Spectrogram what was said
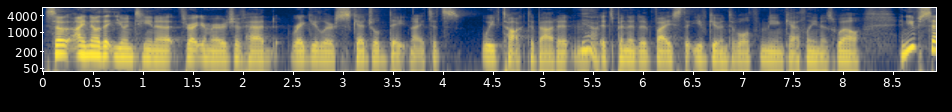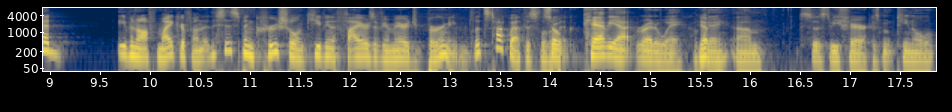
So I know that you and Tina throughout your marriage have had regular scheduled date nights. It's we've talked about it, and Yeah. it's been an advice that you've given to both me and Kathleen as well. And you've said even off microphone that this has been crucial in keeping the fires of your marriage burning. Let's talk about this a little So bit. So, caveat right away, Yep. okay? Um, so as to be fair, because Tina will,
